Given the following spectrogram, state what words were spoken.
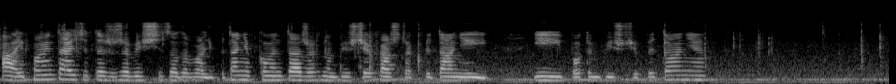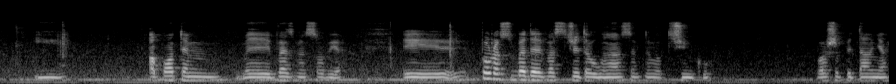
A i pamiętajcie też, żebyście zadawali pytania w komentarzach. Napiszcie hashtag pytanie i, i potem piszcie pytanie. I a potem y, wezmę sobie. Y, po prostu będę was czytał na następnym odcinku. Wasze pytania.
